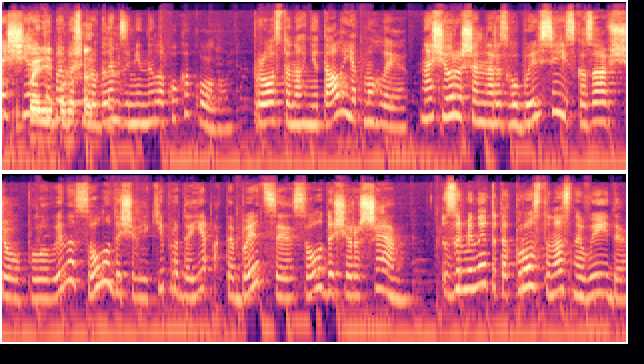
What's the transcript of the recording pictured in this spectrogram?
а ще Імперії АТБ без Порошенка. проблем замінила Кока-Колу. Просто нагнітали як могли. На що Рошен не розгубився і сказав, що половина солодощів, які продає АТБ, це солодощі Рошен. Замінити так просто нас не вийде.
